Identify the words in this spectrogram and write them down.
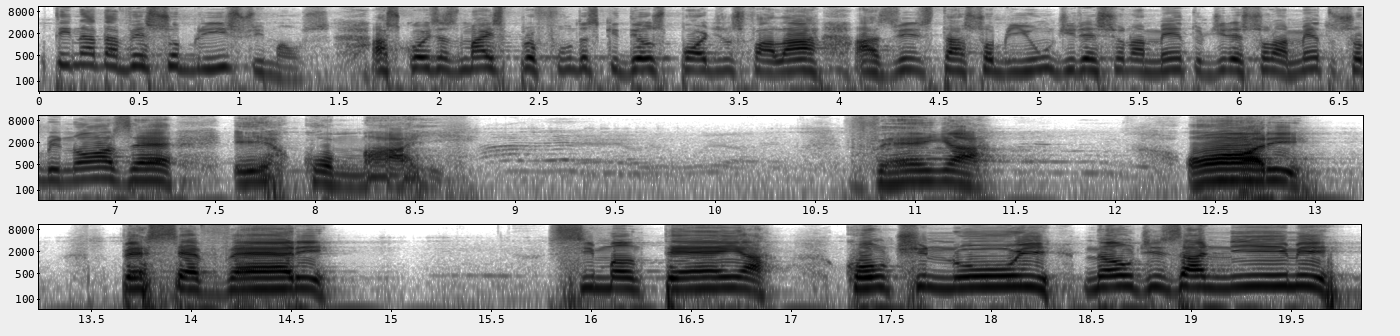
Não tem nada a ver sobre isso, irmãos. As coisas mais profundas que Deus pode nos falar, às vezes está sobre um direcionamento, o direcionamento sobre nós é Ercomai. Venha, ore, persevere, se mantenha, continue, não desanime.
